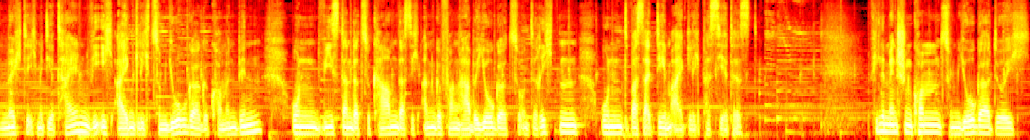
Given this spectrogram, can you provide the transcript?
möchte ich mit dir teilen, wie ich eigentlich zum Yoga gekommen bin und wie es dann dazu kam, dass ich angefangen habe, Yoga zu unterrichten und was seitdem eigentlich passiert ist. Viele Menschen kommen zum Yoga durch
